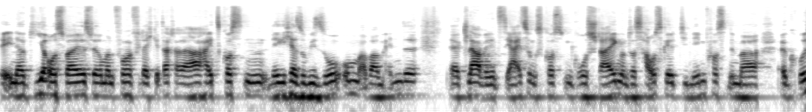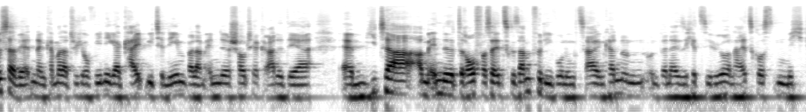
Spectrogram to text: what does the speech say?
der Energieausweis, während man vorher vielleicht gedacht ja, Heizkosten lege ich ja sowieso um, aber am Ende äh, klar, wenn jetzt die Heizungskosten groß steigen und das Hausgeld, die Nebenkosten immer äh, größer werden, dann kann man natürlich auch weniger Kaltmiete nehmen, weil am Ende schaut ja gerade der äh, Mieter am Ende drauf, was er insgesamt für die Wohnung zahlen kann. Und, und wenn er sich jetzt die höheren Heizkosten nicht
